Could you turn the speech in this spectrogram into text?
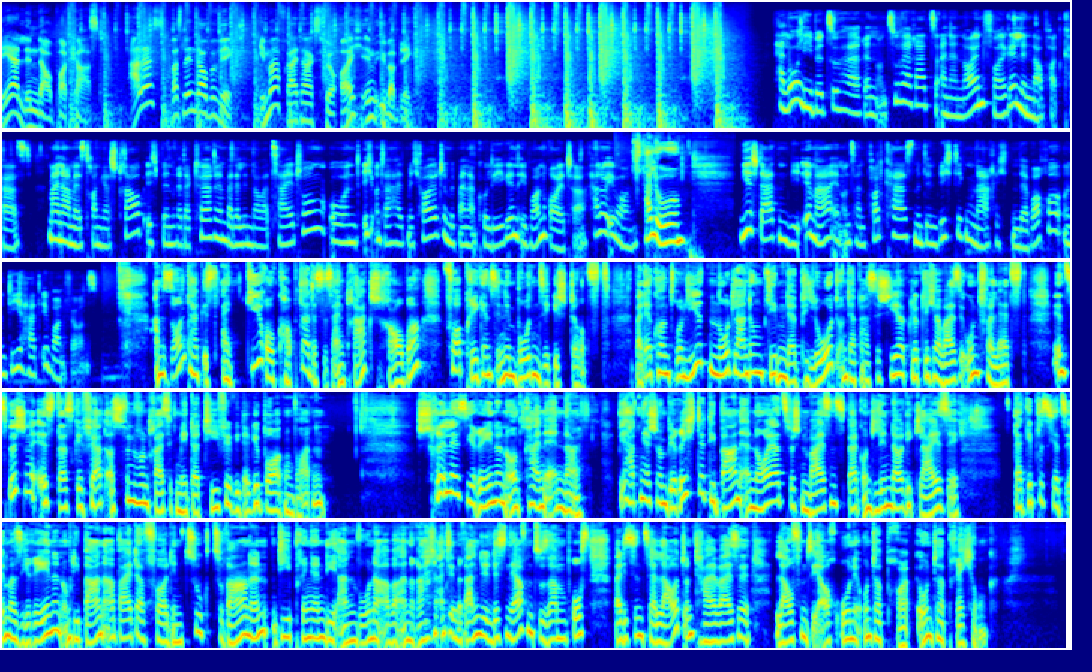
Der Lindau Podcast. Alles, was Lindau bewegt. Immer freitags für euch im Überblick. Hallo, liebe Zuhörerinnen und Zuhörer zu einer neuen Folge Lindau Podcast. Mein Name ist Ronja Straub, ich bin Redakteurin bei der Lindauer Zeitung und ich unterhalte mich heute mit meiner Kollegin Yvonne Reuter. Hallo Yvonne. Hallo. Wir starten wie immer in unseren Podcast mit den wichtigen Nachrichten der Woche und die hat Yvonne für uns. Am Sonntag ist ein Gyrocopter, das ist ein Tragschrauber, vor Bregenz in den Bodensee gestürzt. Bei der kontrollierten Notlandung blieben der Pilot und der Passagier glücklicherweise unverletzt. Inzwischen ist das Gefährt aus 35 Meter Tiefe wieder geborgen worden. Schrille Sirenen und kein Ende. Wir hatten ja schon berichtet, die Bahn erneuert zwischen Weißensberg und Lindau die Gleise. Da gibt es jetzt immer Sirenen, um die Bahnarbeiter vor dem Zug zu warnen. Die bringen die Anwohner aber an, an, den Rande des Nervenzusammenbruchs, weil die sind sehr laut und teilweise laufen sie auch ohne Unterbrechung.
